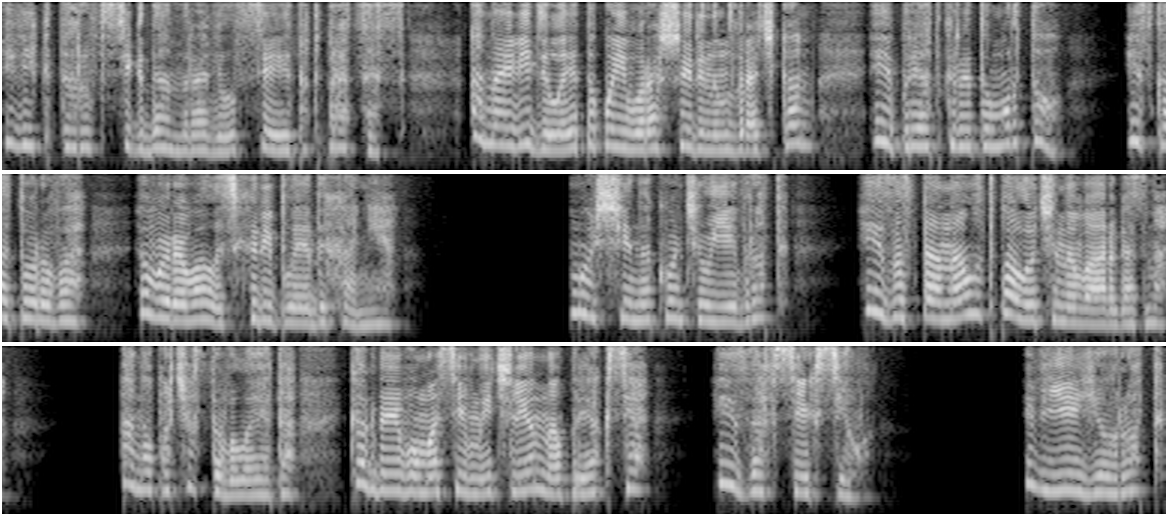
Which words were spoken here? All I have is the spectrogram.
Виктору всегда нравился этот процесс. Она видела это по его расширенным зрачкам и приоткрытому рту, из которого вырывалось хриплое дыхание. Мужчина кончил ей в рот, и застонал от полученного оргазма. Она почувствовала это, когда его массивный член напрягся изо всех сил. В ее рот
